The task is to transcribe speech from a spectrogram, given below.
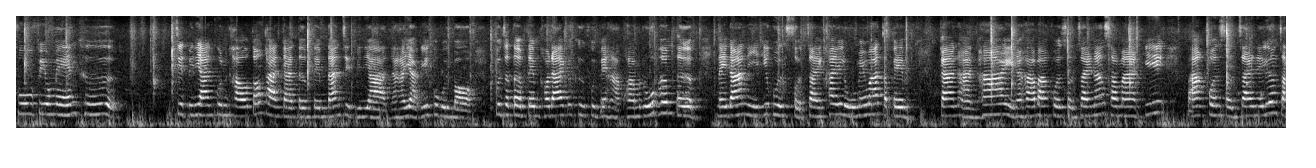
fulfillment คือจิตวิญญาณคุณเขาต้องการการเติมเต็มด้านจิตวิญญาณนะคะ อย่างที่ครูบุญบอก คุณจะเติมเต็มเขาได้ก็คือคุณไปหาความรู้เพิ่มเติม ในด้านนี้ที่คุณสนใจใครรู้ไม่ว่าจะเป็นการอ่านไพ่นะคะ บางคนสนใจนั่งสมาธิบางคนสนใจในเรื่องจั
